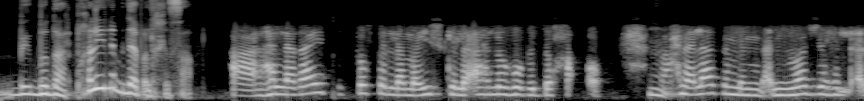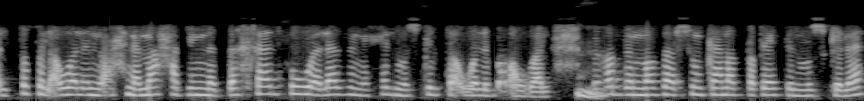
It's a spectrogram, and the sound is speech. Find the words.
بضرب. خلينا نبدأ بالخصام. هلا غاية الطفل لما يشكي لأهله هو بده حقه. فإحنا لازم نوجه الطفل أول إنه إحنا ما حابين نتدخل هو لازم يحل مشكلته أول بأول. بغض النظر شو كانت طبيعة المشكلة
